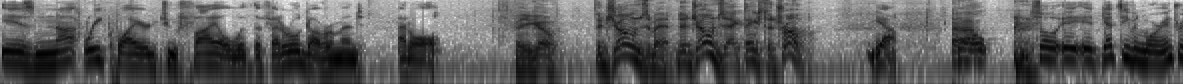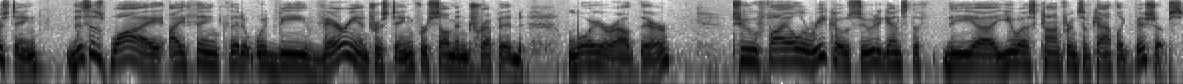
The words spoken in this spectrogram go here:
is not required to file with the federal government at all. There you go. The Jones Act, the Jones Act, thanks to Trump. Yeah. Well, so it, it gets even more interesting. This is why I think that it would be very interesting for some intrepid lawyer out there to file a RICO suit against the the uh, U.S. Conference of Catholic Bishops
